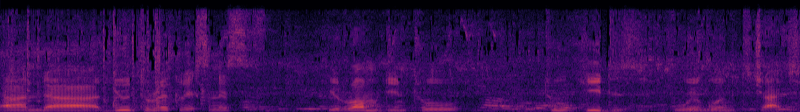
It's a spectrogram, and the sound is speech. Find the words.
and uh, due to recklessness, he rammed into two kids who were going to church.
